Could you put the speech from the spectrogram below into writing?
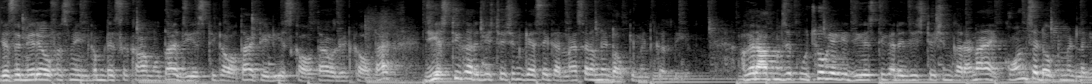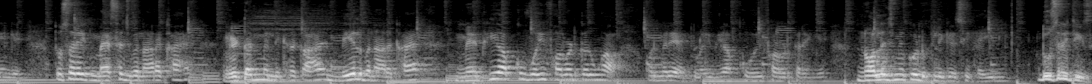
जैसे मेरे ऑफ़िस में इनकम टैक्स का काम होता है जीएसटी का होता है टीडीएस का होता है ऑडिट का होता है। जीएसटी का रजिस्ट्रेशन कैसे करना है, सर, हमने डॉक्यूमेंट कर दिए। अगर आप मुझे पूछोगे कि जीएसटी का रजिस्ट्रेशन कराना है, कौन से डॉक्यूमेंट लगेंगे? तो सर, एक मैसेज बना रखा है रिटर्न में लिख रखा है मेल बना रखा है। मैं भी आपको वही फॉरवर्ड करूँगा और मेरे एम्प्लॉय भी आपको वही फॉरवर्ड करेंगे। नॉलेज में कोई डुप्लीकेसी है ही नहीं। दूसरी चीज़,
